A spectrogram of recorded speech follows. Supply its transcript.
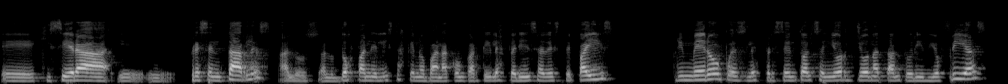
eh, quisiera eh, eh, presentarles a los, a los dos panelistas que nos van a compartir la experiencia de este país. Primero, pues les presento al señor Jonathan Toribio Frías.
